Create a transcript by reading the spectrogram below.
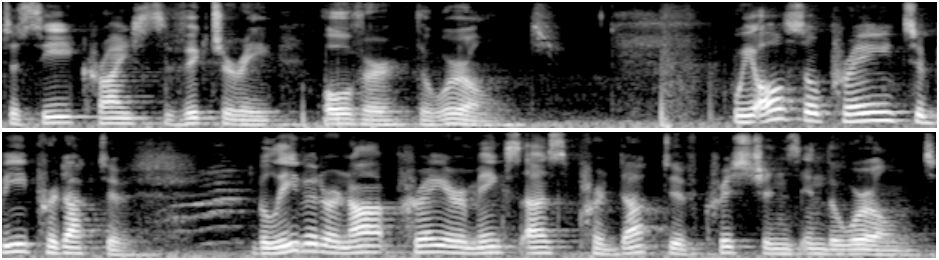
to see Christ's victory over the world. We also pray to be productive. Believe it or not, prayer makes us productive Christians in the world.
